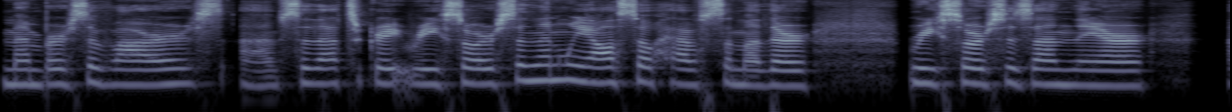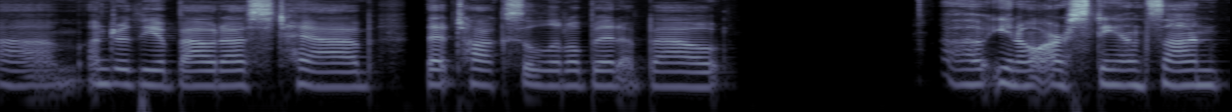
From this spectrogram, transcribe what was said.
members of ours. Um, so that's a great resource. And then we also have some other resources on there um, under the about us tab that talks a little bit about uh, you know our stance on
